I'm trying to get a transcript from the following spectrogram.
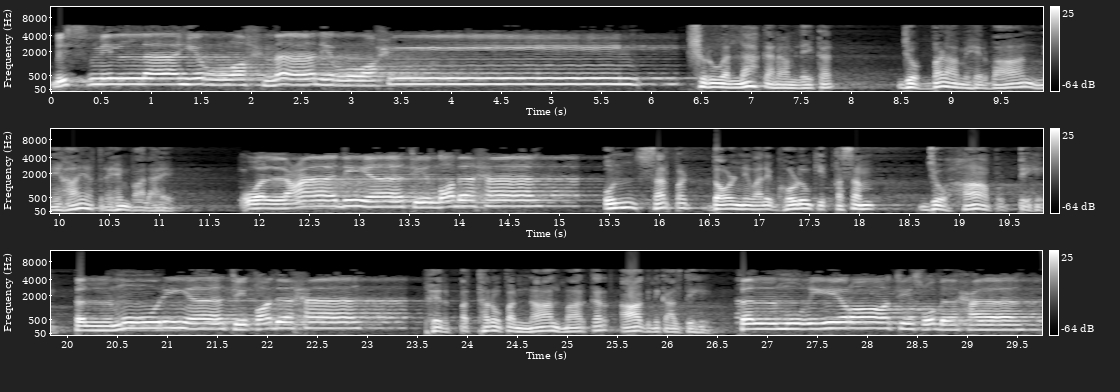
بسم اللہ الرحمن الرحیم۔ شروع اللہ کا نام لے کر جو بڑا مہربان نہایت رحم والا ہے۔ والعادیات ضبحا۔ ان سرپٹ دوڑنے والے گھوڑوں کی قسم جو ہانپ اٹھتے ہیں۔ فالموریات قدحا۔ پھر پتھروں پر نال مار کر آگ نکالتے ہیں۔ فالمغیرات صبحا۔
